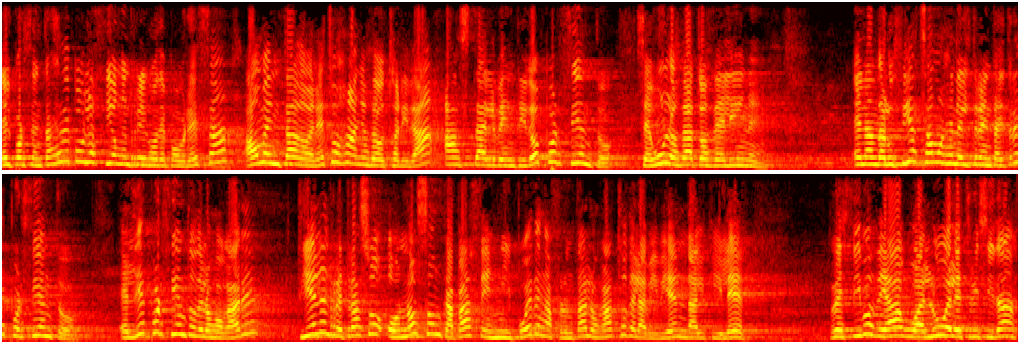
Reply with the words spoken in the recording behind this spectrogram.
El porcentaje de población en riesgo de pobreza ha aumentado en estos años de autoridad hasta el 22%, según los datos del INE. En Andalucía estamos en el 33%. El 10% de los hogares tienen retraso o no son capaces ni pueden afrontar los gastos de la vivienda, alquiler, recibos de agua, luz, electricidad.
